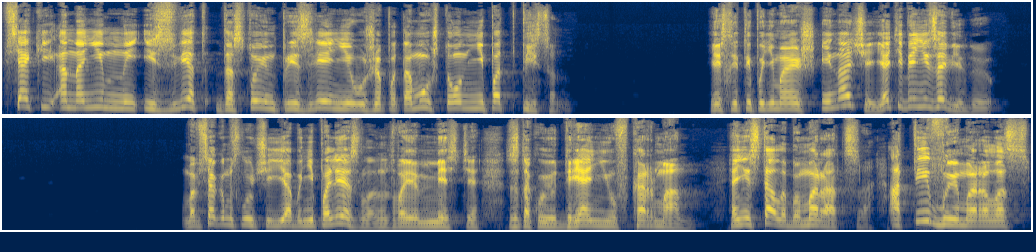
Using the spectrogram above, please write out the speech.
Всякий анонимный извет достоин презрения уже потому, что он не подписан. Если ты понимаешь иначе, я тебе не завидую. Во всяком случае, я бы не полезла на твоем месте за такую дрянью в карман я не стала бы мараться, а ты выморалась.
